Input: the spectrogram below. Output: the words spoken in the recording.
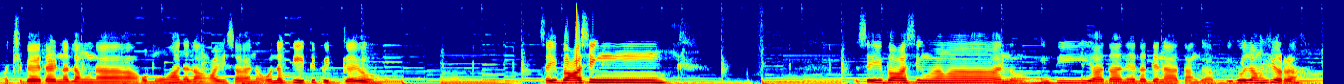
much better na lang na kumuha na lang kayo sa ano. Kung nagtitipid kayo. Sa iba kasing sa iba kasing mga ano, hindi yata nila tinatanggap. Hindi lang sure ah.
